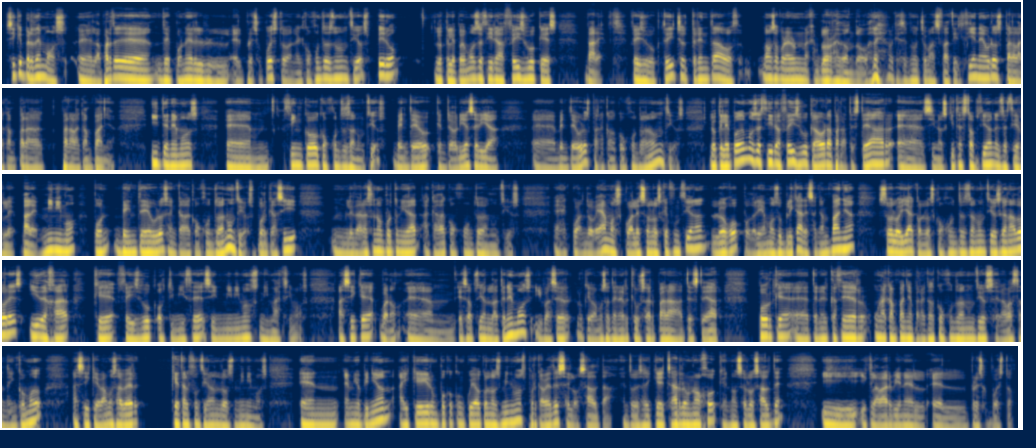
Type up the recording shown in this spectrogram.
Sí que perdemos eh, la parte de, poner el, presupuesto en el conjunto de anuncios, pero lo que le podemos decir a Facebook es, vale, Facebook, te he dicho 30 o vamos a poner un ejemplo redondo, ¿vale? Porque es mucho más fácil. 100 euros para la, para, para la campaña. Y tenemos 5 em, conjuntos de anuncios, 20, que en teoría sería 20 eh, euros para cada conjunto de anuncios. Lo que le podemos decir a Facebook ahora para testear, eh, si nos quita esta opción, es decirle, vale, mínimo pon 20 euros en cada conjunto de anuncios, porque así le darás una oportunidad a cada conjunto de anuncios. Eh, cuando veamos cuáles son los que funcionan, luego podríamos duplicar esa campaña solo ya con los conjuntos de anuncios ganadores y dejar que Facebook optimice sin mínimos ni máximos. Así que, bueno, em, esa opción la tenemos y va a ser lo que vamos a tener que usar para testear porque eh, tener que hacer una campaña para cada conjunto de anuncios será bastante incómodo, así que vamos a ver qué tal funcionan los mínimos. En, mi opinión, hay que ir un poco con cuidado con los mínimos porque a veces se lo salta. Entonces hay que echarle un ojo que no se lo salte y, clavar bien el, el, presupuesto.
